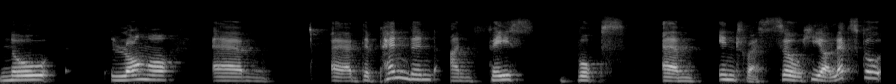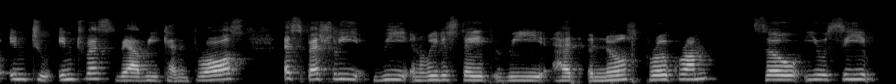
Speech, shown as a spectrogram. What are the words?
no longer um, uh, dependent on Facebook's um, interest. So here, let's go into interest where we can browse especially we in real estate, we had a nurse program. So you see,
